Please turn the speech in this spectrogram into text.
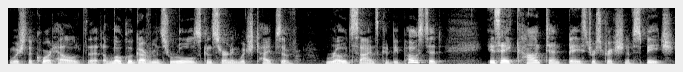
in which the court held that a local government's rules concerning which types of road signs could be posted is a content based restriction of speech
